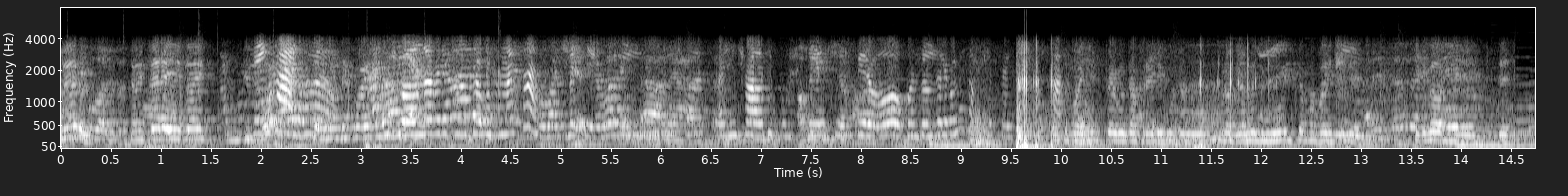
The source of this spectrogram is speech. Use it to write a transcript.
Então espera aí, vai. Vem cá, João. O João, na verdade, uma pergunta mais fácil. Porque A gente fala, tipo, que ele se inspirou, quantos anos ele começou, porque foi mais Você fácil. pode perguntar pra ele o programa de música favorito dele. Ele gosta de... desse-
